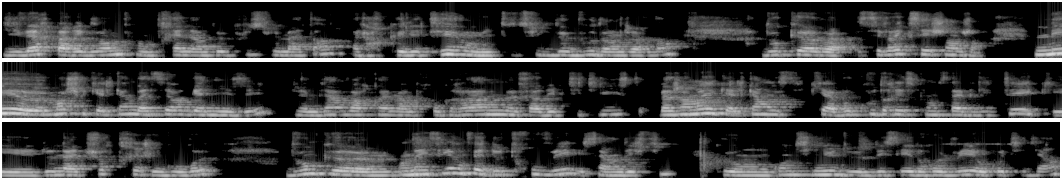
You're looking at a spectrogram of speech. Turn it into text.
l'hiver, par exemple, on traîne un peu plus le matin, alors que l'été, on est tout de suite debout dans le jardin. Donc euh, voilà, c'est vrai que c'est changeant. Mais euh, moi, je suis quelqu'un d'assez organisé. J'aime bien avoir quand même un programme, faire des petites listes. Benjamin est quelqu'un aussi qui a beaucoup de responsabilités et qui est de nature très rigoureux. Donc, euh, on a essayé en fait de trouver, et c'est un défi qu'on continue d'essayer de, relever au quotidien,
